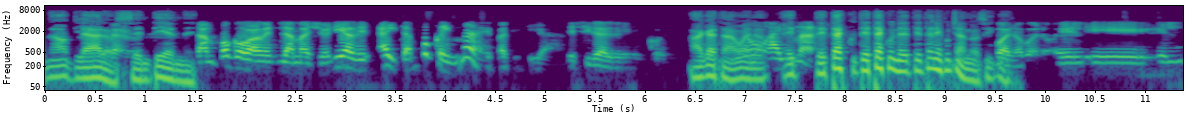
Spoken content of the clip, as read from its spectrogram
No, claro, Claro. se entiende. Tampoco va a la mayoría de... Ay, tampoco hay más hepatitis A, decirle al... Acá está, bueno. No hay Eh, más. Te, está, te, está escu- te están escuchando, así que. Bueno, bueno, el, eh, el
